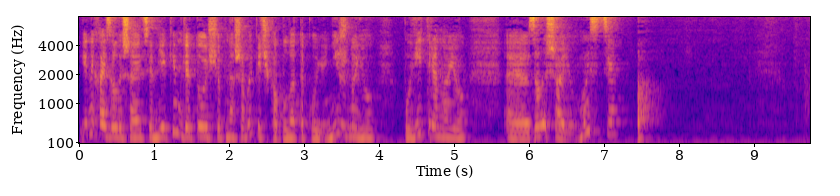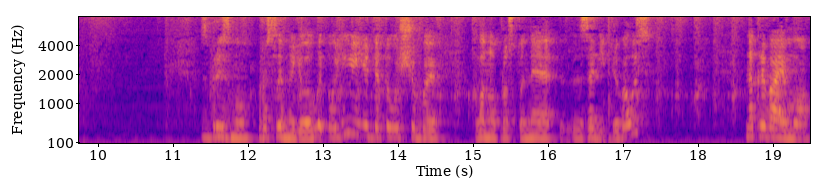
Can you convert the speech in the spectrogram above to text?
І нехай залишається м'яким для того, щоб наша випічка була такою ніжною, повітряною. Е, залишаю в мисці. Збризну рослинною олією для того, щоб воно просто не завітрювалось. Накриваємо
